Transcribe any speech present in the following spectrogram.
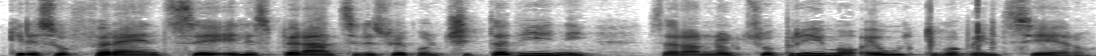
che le sofferenze e le speranze dei suoi concittadini saranno il suo primo e ultimo pensiero,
